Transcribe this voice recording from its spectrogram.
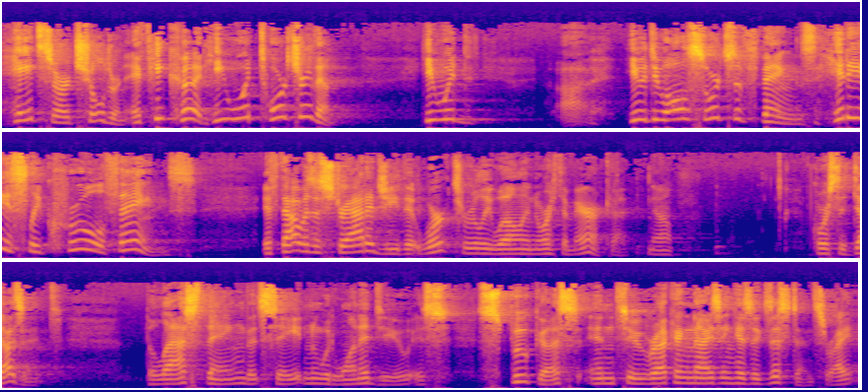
hates our children. If he could, he would torture them. He would, uh, he would do all sorts of things, hideously cruel things, if that was a strategy that worked really well in North America. Now, of course, it doesn't. The last thing that Satan would want to do is spook us into recognizing his existence, right?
